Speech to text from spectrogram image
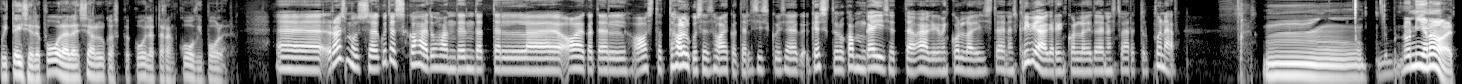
või teisele poolele, sealhulgas ka Kolja Tarankovi poolele Rasmus, kuidas kahe tuhandendatel äh, aegadel, aastate alguses aegadel, siis kui see keskturu kamm käis, et ajakirjanik olla oli siis tõenäoliselt, krimiajakirjanik olla oli tõenäoliselt ääretult põnev mm,? no nii ja naa, et,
